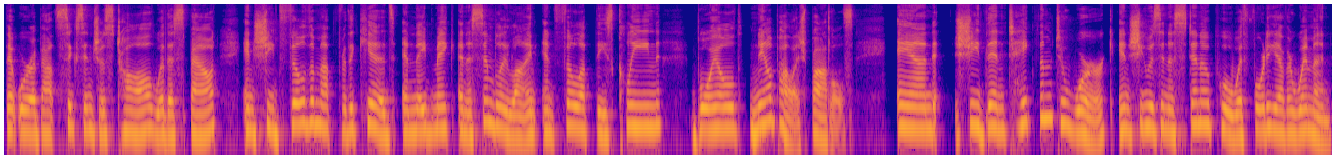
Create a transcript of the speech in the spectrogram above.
that were about six inches tall with a spout. And she'd fill them up for the kids, and they'd make an assembly line and fill up these clean, boiled nail polish bottles. And she'd then take them to work, and she was in a steno pool with 40 other women.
